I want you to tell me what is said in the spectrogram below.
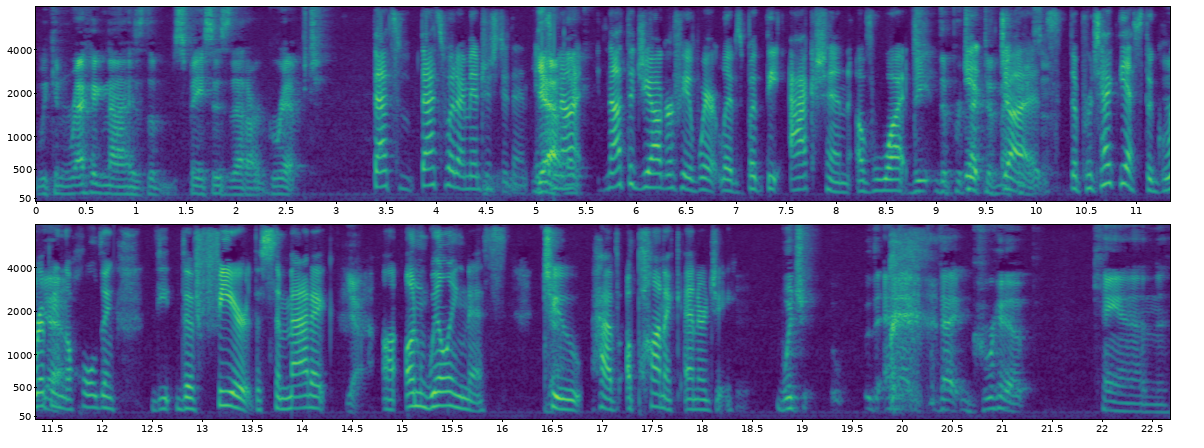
we can recognize the spaces that are gripped That's that's what I'm interested in. It's Yeah, not like- not the geography of where it lives, but the action of what the the protective it does. The protect, yes, the gripping, Yeah. the holding, the the fear, the somatic yeah uh, unwillingness to have aponic energy. which and that, that grip can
